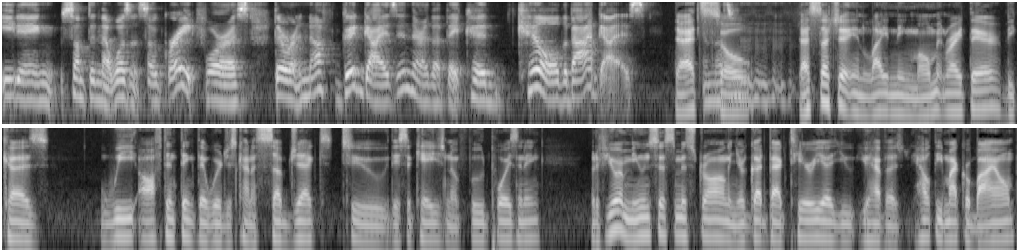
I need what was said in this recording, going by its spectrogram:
eating something that wasn't so great for us, there were enough good guys in there that they could kill the bad guys. That's, that's so that's such an enlightening moment right there because we often think that we're just kind of subject to this occasion of food poisoning. But if your immune system is strong and your gut bacteria, you, you have a healthy microbiome,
